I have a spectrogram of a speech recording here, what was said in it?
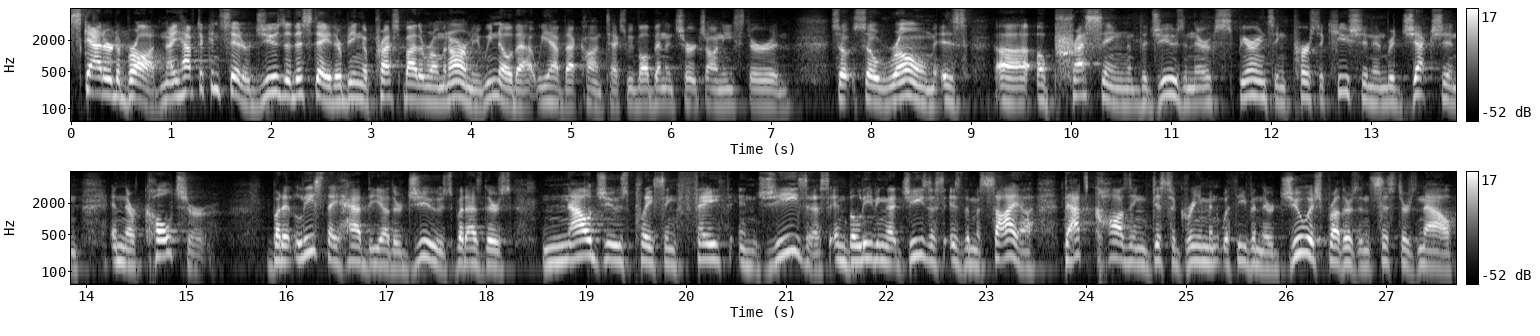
scattered abroad. Now you have to consider Jews of this day, they're being oppressed by the Roman army. We know that. We have that context. We've all been in church on Easter. And so, so Rome is uh, oppressing the Jews and they're experiencing persecution and rejection in their culture but at least they had the other Jews. But as there's now Jews placing faith in Jesus and believing that Jesus is the Messiah, that's causing disagreement with even their Jewish brothers and sisters now.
